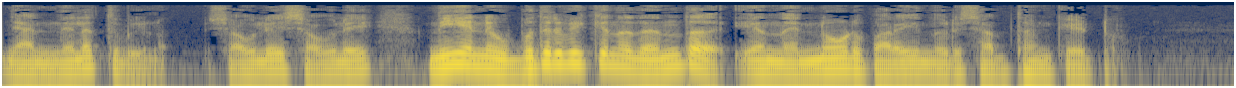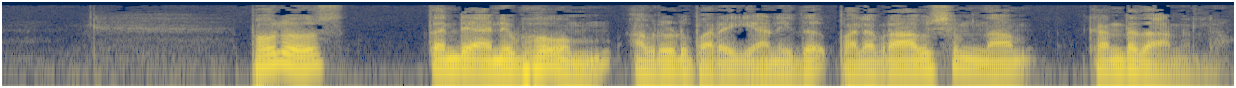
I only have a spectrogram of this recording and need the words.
ഞാൻ നിലത്ത് വീണു. ശൗലേ ശൗലേ നീ എന്നെ ഉപദ്രവിക്കുന്നത് എന്ത് എന്ന് എന്നോട് പറയുന്ന ഒരു ശബ്ദം കേട്ടു. പൌലോസ് തന്റെ അനുഭവം അവരോട് പറയുകയാണ് ഇത് പല പ്രാവശ്യം നാം കണ്ടതാണല്ലോ.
